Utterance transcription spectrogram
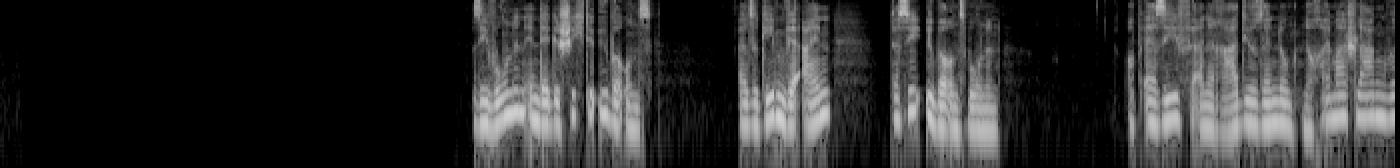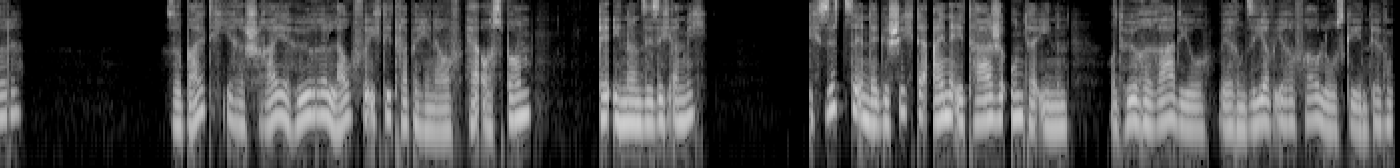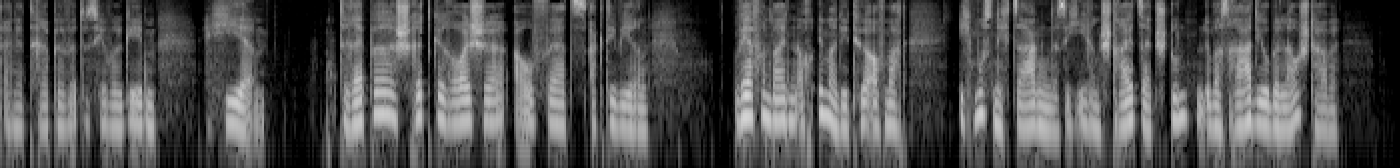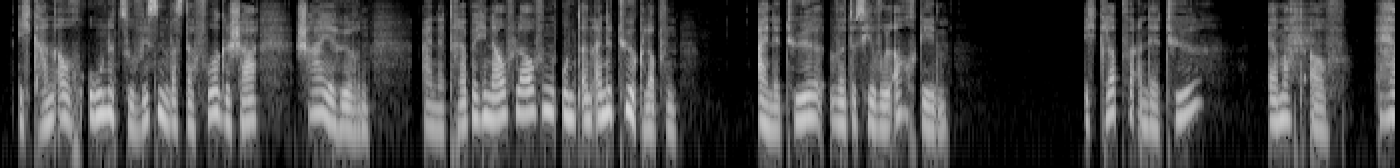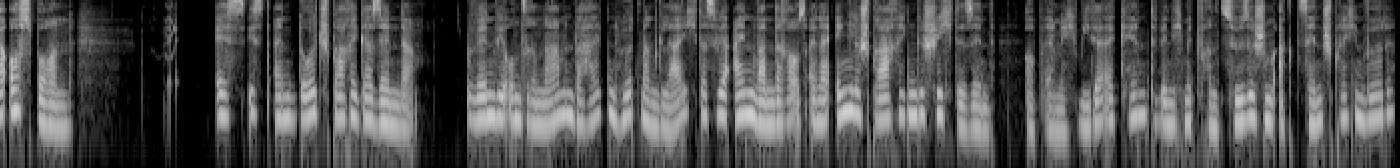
Sie wohnen in der Geschichte über uns. Also geben wir ein, dass sie über uns wohnen. Ob er sie für eine Radiosendung noch einmal schlagen würde? Sobald ich ihre Schreie höre, laufe ich die Treppe hinauf. Herr Osborn, erinnern Sie sich an mich? Ich sitze in der Geschichte eine Etage unter Ihnen und höre Radio, während Sie auf Ihre Frau losgehen. Irgendeine Treppe wird es hier wohl geben. Hier. Treppe, Schrittgeräusche, aufwärts aktivieren. Wer von beiden auch immer die Tür aufmacht, ich muss nicht sagen, dass ich ihren Streit seit Stunden übers Radio belauscht habe. Ich kann auch, ohne zu wissen, was davor geschah, Schreie hören, eine Treppe hinauflaufen und an eine Tür klopfen. Eine Tür wird es hier wohl auch geben. Ich klopfe an der Tür, er macht auf. Herr Osborn, es ist ein deutschsprachiger Sender. Wenn wir unseren Namen behalten, hört man gleich, dass wir Einwanderer aus einer englischsprachigen Geschichte sind. Ob er mich wiedererkennt, wenn ich mit französischem Akzent sprechen würde?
